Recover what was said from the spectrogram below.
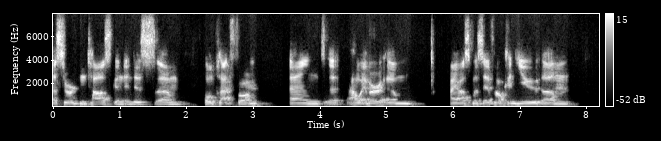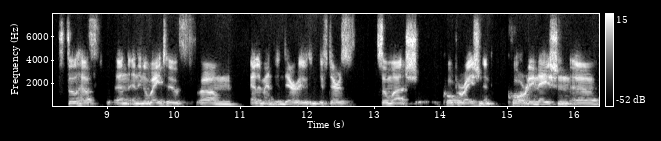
a certain task in, in this um, whole platform. And uh, however, um, I ask myself, how can you um, still have an, an innovative um, element in there if, if, there's so much cooperation and coordination uh,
